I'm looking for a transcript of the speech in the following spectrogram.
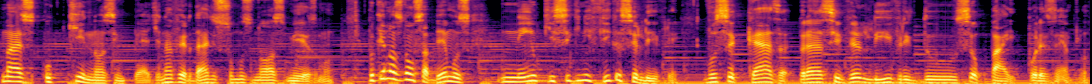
mas o que nos impede? Na verdade, somos nós mesmos. Porque nós não sabemos nem o que significa ser livre. Você casa para se ver livre do seu pai, por exemplo.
